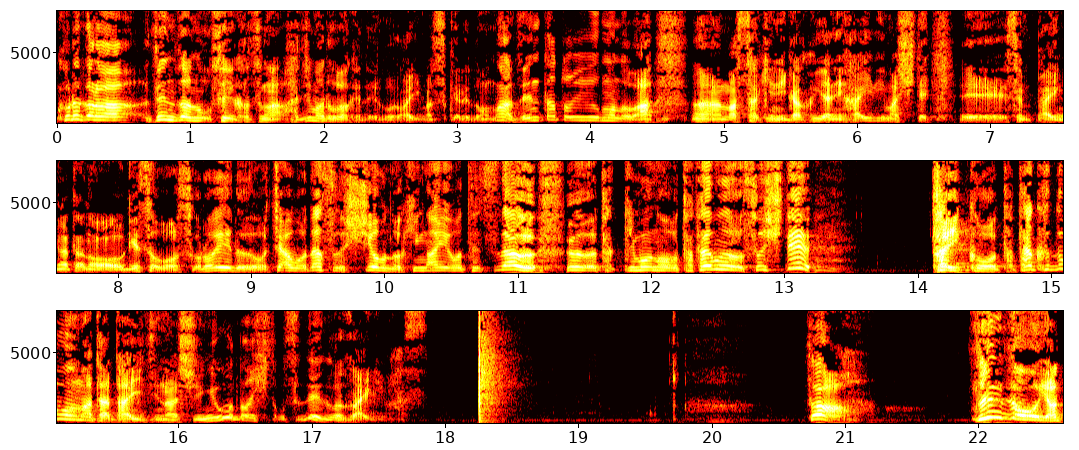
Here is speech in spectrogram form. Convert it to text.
これから前座の生活が始まるわけでございますけれども、まあ、前座というものは真っ先に楽屋に入りまして、えー、先輩方の下装を揃えるお茶を出す師匠の着替えを手伝う炊き物を畳むそして太鼓を叩くのもまた大事な修行の一つでございます。さあ前座をやっ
